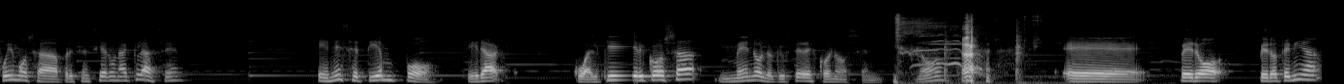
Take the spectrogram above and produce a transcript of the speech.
fuimos a presenciar una clase. En ese tiempo era cualquier cosa menos lo que ustedes conocen, ¿no? Eh, pero, pero tenía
